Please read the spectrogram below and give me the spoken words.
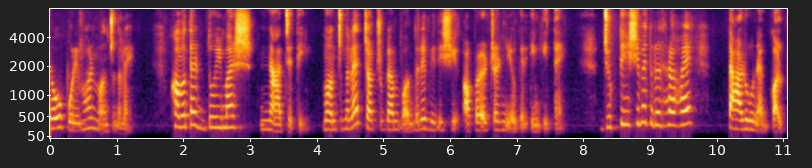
নৌ পরিবহন মন্ত্রণালয়। ক্ষমতার দুই মাস না যেতেই মন্ত্রণালয় চট্টগ্রাম বন্দরে বিদেশি অপারেটর নিয়োগের ইঙ্গিত দেয়। যুক্তি হিসেবে তুলে ধরা হয় দারুণ এক গল্প।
